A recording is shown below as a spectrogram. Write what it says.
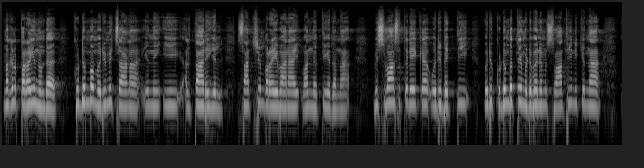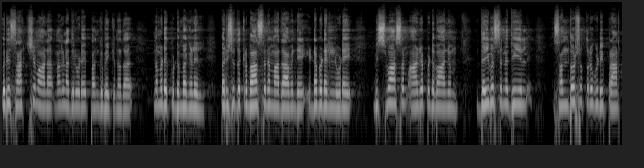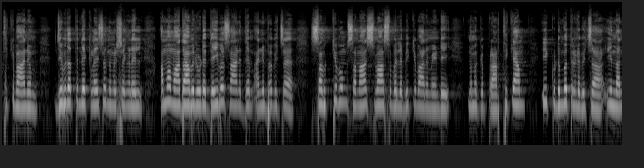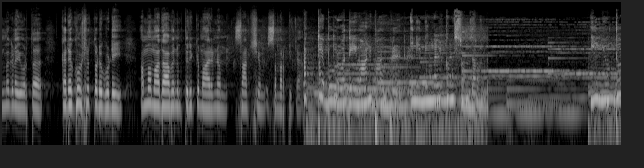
മകൾ പറയുന്നുണ്ട് കുടുംബം ഒരുമിച്ചാണ് ഇന്ന് ഈ അൽത്താരയിൽ സാക്ഷ്യം പറയുവാനായി വന്നെത്തിയതെന്ന് വിശ്വാസത്തിലേക്ക് ഒരു വ്യക്തി ഒരു കുടുംബത്തെ മുഴുവനും സ്വാധീനിക്കുന്ന ഒരു സാക്ഷ്യമാണ് മകൾ അതിലൂടെ പങ്കുവയ്ക്കുന്നത്. നമ്മുടെ കുടുംബങ്ങളിൽ പരിശുദ്ധ കൃപാസന മാതാവിന്റെ ഇടപെടലിലൂടെ വിശ്വാസം ആഴപ്പെടുവാനും ദൈവസന്നിധിയിൽ സന്തോഷത്തോടു കൂടി പ്രാർത്ഥിക്കുവാനും ജീവിതത്തിന്റെ ക്ലേശ നിമിഷങ്ങളിൽ അമ്മ മാതാവിലൂടെ ദൈവ സാന്നിധ്യം അനുഭവിച്ച് സൗഖ്യവും സമാശ്വാസവും ലഭിക്കുവാനും വേണ്ടി നമുക്ക് പ്രാർത്ഥിക്കാം. ഈ കുടുംബത്തിന് ലഭിച്ച ഈ നന്മകളെ ഓർത്ത് കരഘോഷത്തോടു കൂടി അമ്മ മാതാവിനും തിരുക്കുമാരനും സാക്ഷ്യം സമർപ്പിക്കാം. അത്യപൂർവ ദൈവാനുഭവങ്ങൾ ഇനി നിങ്ങൾക്കും സ്വന്തം.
